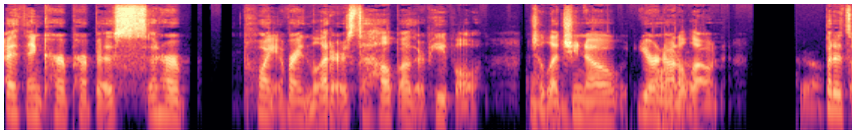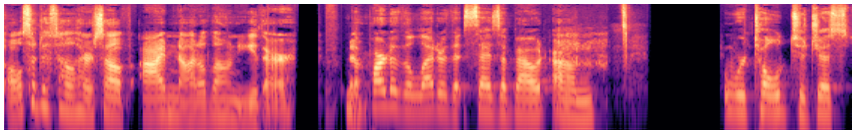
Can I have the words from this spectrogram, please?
I think her purpose and her point of writing the letter is to help other people, to let Mhm. you know you're Oh, not yeah. alone. Yeah. But it's also to tell herself, I'm not alone either. the part of the letter that says about um we're told to just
